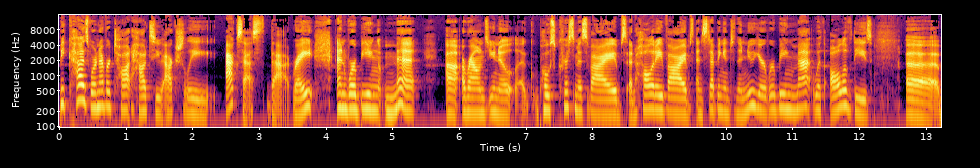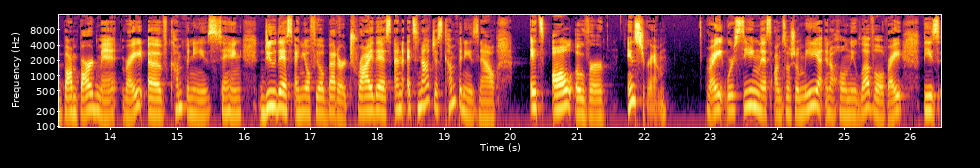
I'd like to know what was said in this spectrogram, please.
because we're never taught how to actually access that, right? And we're being met uh, around you know like post Christmas vibes and holiday vibes and stepping into the new year, we're being met with all of these uh, bombardment, right, of companies saying, do this and you'll feel better, try this. And it's not just companies now, it's all over Instagram. Right? We're seeing this on social media in a whole new level, right? These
